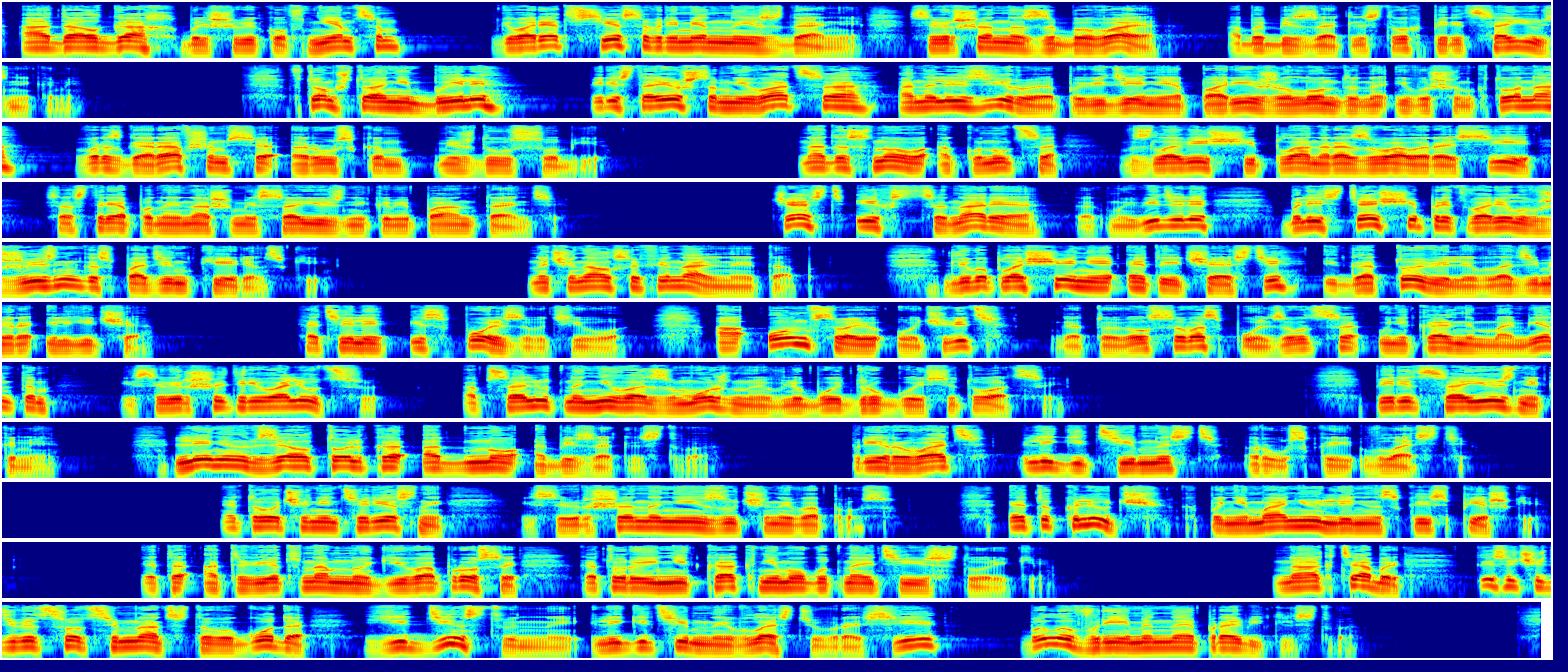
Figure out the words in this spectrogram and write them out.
О долгах большевиков немцам говорят все современные издания, совершенно забывая об обязательствах перед союзниками. В том, что они были, перестаешь сомневаться, анализируя поведение Парижа, Лондона и Вашингтона в разгоравшемся русском междоусобье. Надо снова окунуться в зловещий план развала России, состряпанный нашими союзниками по Антанте. Часть их сценария, как мы видели, блестяще притворил в жизнь господин Керенский. Начинался финальный этап. Для воплощения этой части и готовили Владимира Ильича. Хотели использовать его, а он, в свою очередь, готовился воспользоваться уникальным моментом и совершить революцию, абсолютно невозможную в любой другой ситуации. Перед союзниками Ленин взял только одно обязательство – прервать легитимность русской власти. Это очень интересный и совершенно неизученный вопрос. Это ключ к пониманию ленинской спешки. Это ответ на многие вопросы, которые никак не могут найти историки. На октябрь 1917 года единственной легитимной властью в России было Временное правительство.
